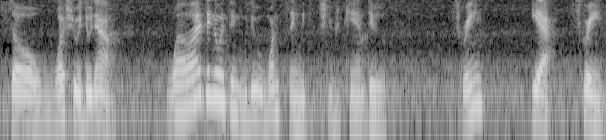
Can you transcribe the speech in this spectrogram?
So what should we do now? Well, I think we think we do one thing we we can do. Scream? Yeah, scream.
